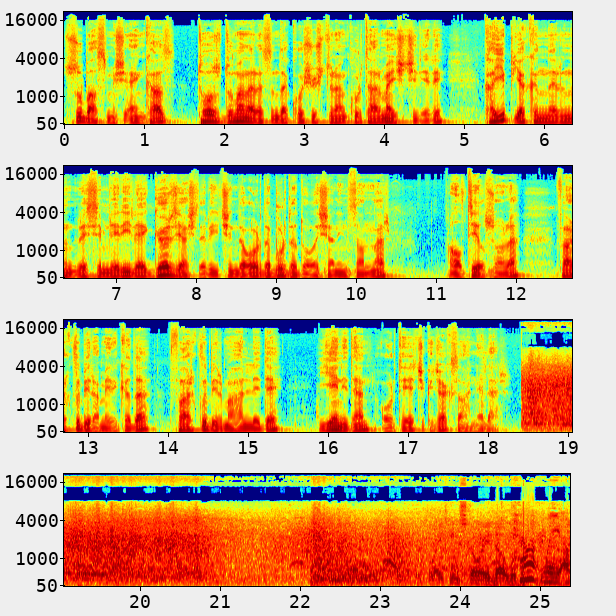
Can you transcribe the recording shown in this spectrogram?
su basmış enkaz, toz duman arasında koşuşturan kurtarma işçileri, kayıp yakınlarının resimleriyle gözyaşları içinde orada burada dolaşan insanlar, 6 yıl sonra farklı bir Amerika'da, farklı bir mahallede yeniden ortaya çıkacak sahneler. Breaking story, though. Apparently, a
